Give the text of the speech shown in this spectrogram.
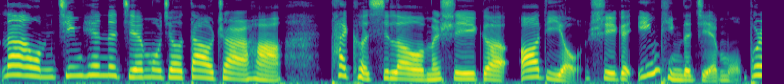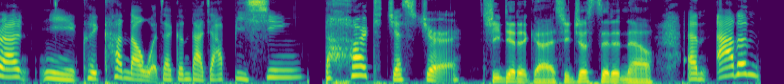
那我们今天的节目就到这儿哈。太可惜了，我们是一个 audio，是一个音频的节目，不然你可以看到我在跟大家比心，the heart gesture。She did it, guys. She just did it now. And Adam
